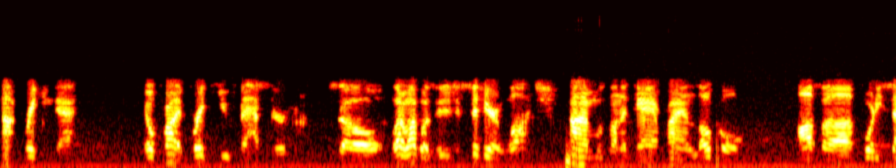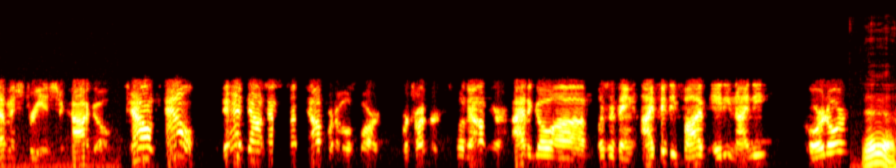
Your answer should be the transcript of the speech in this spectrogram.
not breaking that. It'll probably break you faster. So what am I supposed to do? Just sit here and watch. I was on a Dan Ryan local off uh, 47th Street in Chicago. Downtown. They had downtown shut down for the most part for truckers. Still down there. I had to go. Uh, what's the thing? I-55, 80, 90 corridor. Yeah, yeah.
